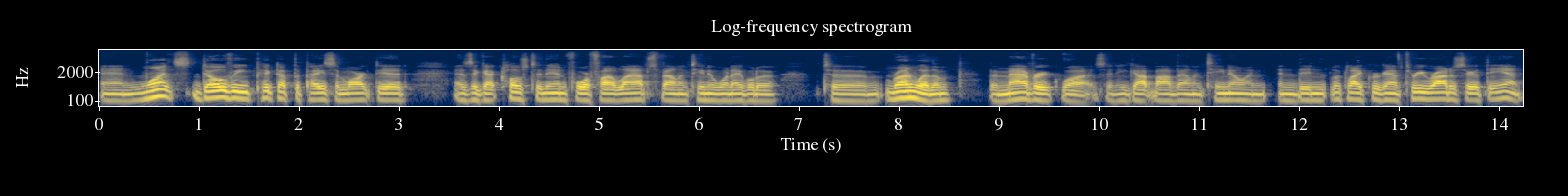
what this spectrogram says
and once Dovi picked up the pace and Marc did, as they got close to the end, four or five laps, Valentino wasn't able to, to run with them, but Maverick was, and he got by Valentino, and, and didn't look like we are going to have three riders there at the end.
